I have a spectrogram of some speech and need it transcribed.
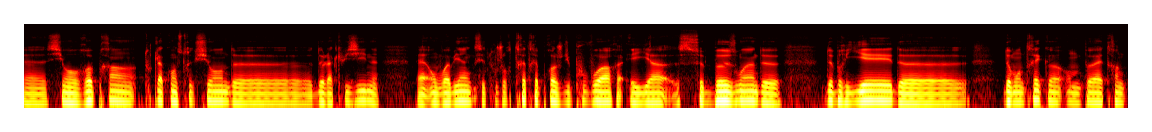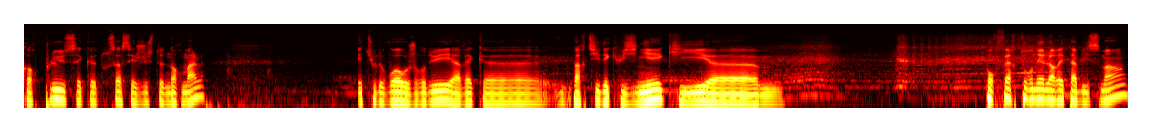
euh, si on reprend toute la construction de, la cuisine, ben, on voit bien que c'est toujours très très proche du pouvoir et il y a ce besoin de, briller, de, de montrer qu'on peut être encore plus et que tout ça c'est juste normal. Et tu le vois aujourd'hui avec euh, une partie des cuisiniers qui... Euh, pour faire tourner leur établissement,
